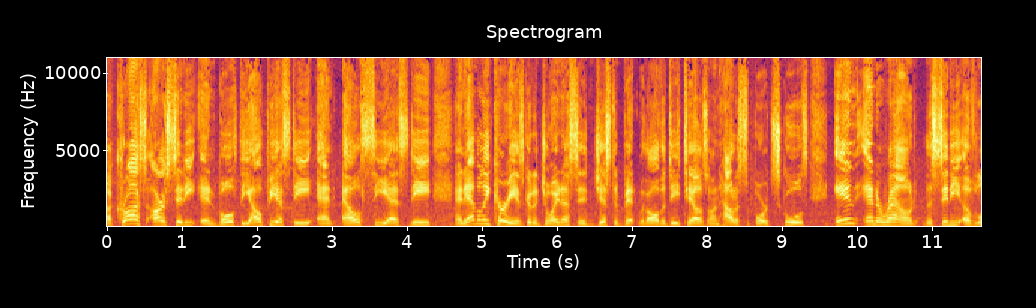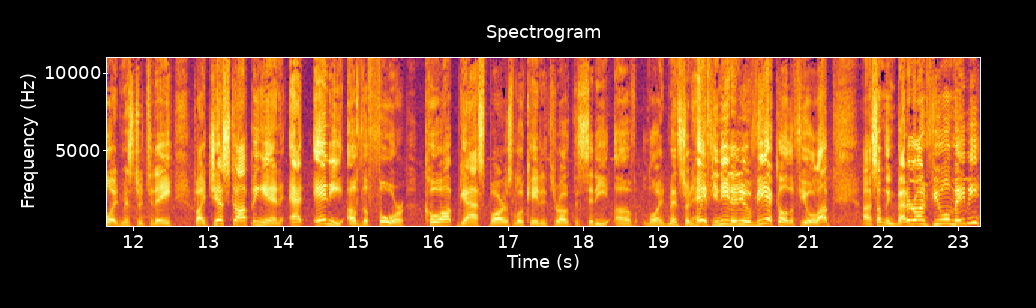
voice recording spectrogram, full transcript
across our city in both the LPSD and LCSD. And Emily Curry is going to join us in just a bit with all the details on how to support schools in and around the city of Lloydminster today by just stopping in at any of the four co-op gas bars located throughout the city of Lloydminster. And hey, if you need a new vehicle to fuel up, uh, something better on fuel maybe,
